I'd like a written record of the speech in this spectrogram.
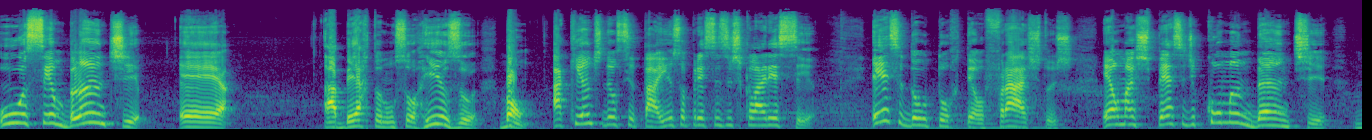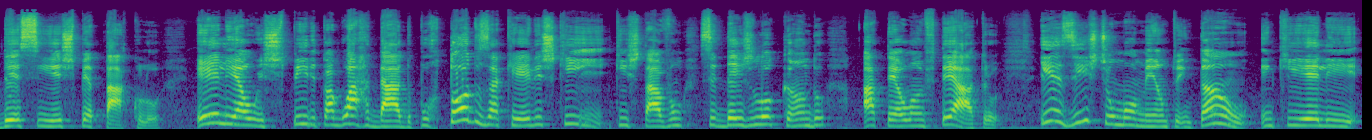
o semblante é, aberto num sorriso bom aqui antes de eu citar isso, eu preciso esclarecer. Esse doutor Teofrastos é uma espécie de comandante desse espetáculo. Ele é o espírito aguardado por todos aqueles que, que estavam se deslocando até o anfiteatro. E existe um momento, então, em que ele,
